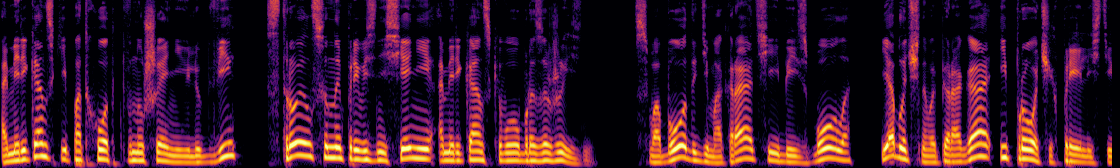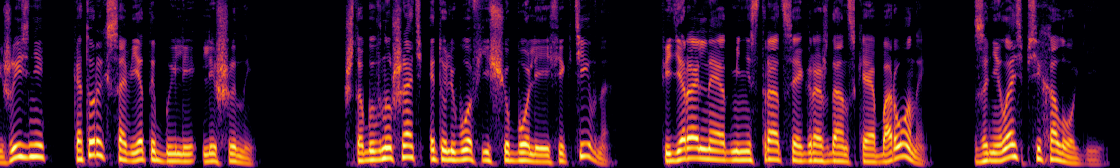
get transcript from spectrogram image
Американский подход к внушению любви строился на превознесении американского образа жизни — свободы, демократии, бейсбола, яблочного пирога и прочих прелестей жизни, которых Советы были лишены. Чтобы внушать эту любовь еще более эффективно, Федеральная администрация гражданской обороны занялась психологией.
